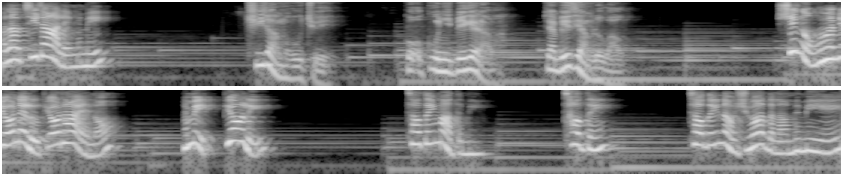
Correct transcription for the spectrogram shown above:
ဘယ်လောက်ချီးထားရလဲမမေချီးတာမဟုတ်ဘူးကျွေကိုအကူညီပေးခဲ့တာပါပြန်ပေးစရာမလိုပါဘူး ရှင့်ကဝင်မပြောနဲ့လို့ပြောထားရဲ့နော်မမေပြောလေ6သိန်းမှသမီး6သိန်း6သိန်းတော့ယူရသလားမမေရဲ့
